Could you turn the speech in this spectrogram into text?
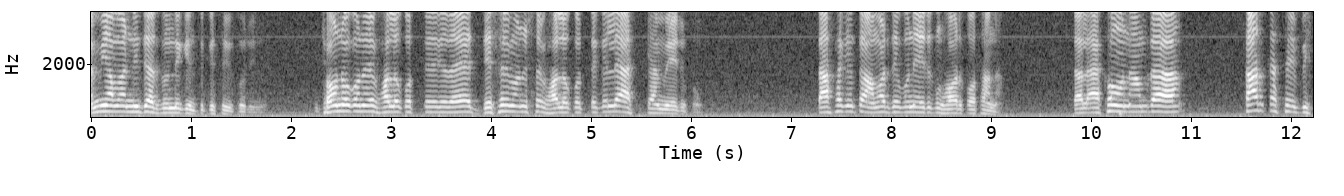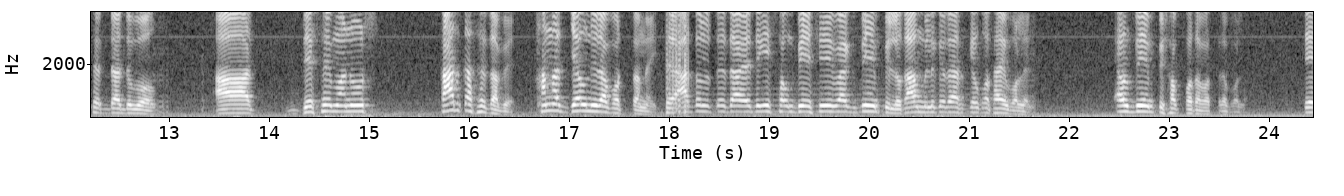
আমি আমার নিজের জন্যে কিন্তু কিছুই করিনি। জনগণের ভালো করতে গেলে, দেশের মানুষের ভালো করতে গেলে আজকে আমি এরকম। তাছাড়া কিন্তু আমার জীবনে এরকম হওয়ার কথা না। তাহলে এখন আমরা কার কাছে বিচারটা দেব? আর দেশের মানুষ কার কাছে যাবে? থানার যেও নিরাপত্তা নেই। আদালতে দাঁড়িয়ে দেখি বেশিরভাগ বিএনপি লোক, আওয়ামী লীগের আর কেউ কথাই বলেন এখন বিএনপি সব কথাবার্তা বলে। যে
